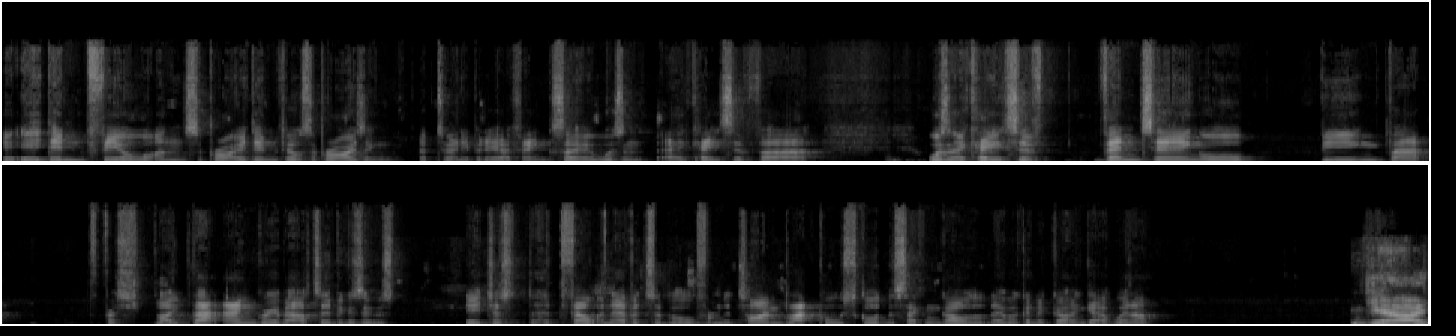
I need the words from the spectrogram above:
it, it didn't feel unsurprising. It didn't feel surprising to anybody. I think so. It wasn't a case of uh, wasn't a case of venting or being that like that angry about it because it was it just had felt inevitable from the time Blackpool scored the second goal that they were going to go and get a winner. Yeah, I,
